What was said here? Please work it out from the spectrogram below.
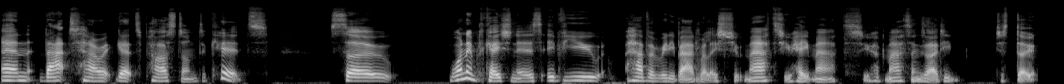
and that's how it gets passed on to kids. So, one implication is if you have a really bad relationship with maths, you hate maths, you have maths anxiety, just don't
